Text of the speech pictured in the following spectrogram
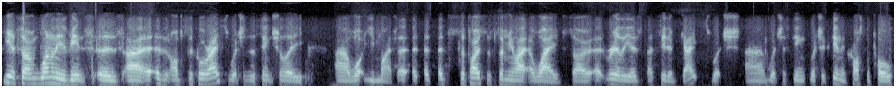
Yeah, so one of the events is uh, is an obstacle race, which is essentially uh, what you might. It, it, it's supposed to simulate a wave, so it really is a set of gates which uh, which extend which extend across the pool.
